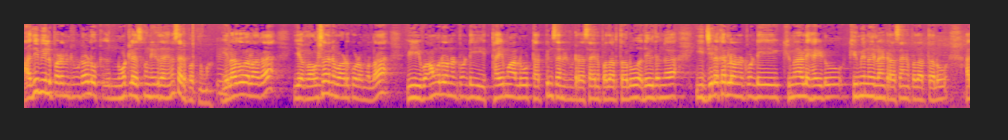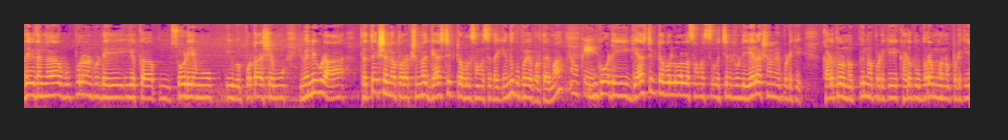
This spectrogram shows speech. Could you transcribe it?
అది వీలు పడినటువంటి వాళ్ళు నోట్లో వేసుకొని నీళ్ళు తాగినా సరిపోతుందమ్మా. ఎలాగో అలాగా ఈ యొక్క ఔషధాన్ని వాడుకోవడం వల్ల ఈ వాములో ఉన్నటువంటి థైమాలు టర్పిన్స్ అనేటువంటి రసాయన పదార్థాలు అదేవిధంగా ఈ జీలకర్రలో ఉన్నటువంటి క్యుమినాలిహైడు క్యూమిన్ ఇలాంటి రసాయన పదార్థాలు అదేవిధంగా ఉప్పులో ఉన్నటువంటి ఈ యొక్క సోడియము ఈ పొటాషియము ఇవన్నీ కూడా ప్రత్యక్షంగా పరోక్షంగా గ్యాస్ట్రిక్ ట్రబుల్ సమస్య తగ్గేందుకు ఉపయోగపడతాయమ్మా. ఇంకోటి ఈ గ్యాస్ట్రిక్ ట్రబుల్ వల్ల సమస్య వచ్చినటువంటి ఏ లక్షణాలు ఉన్నప్పటికీ కడుపులో నొప్పి ఉన్నప్పటికీ కడుపు ఉబ్బరంగా ఉన్నప్పటికీ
